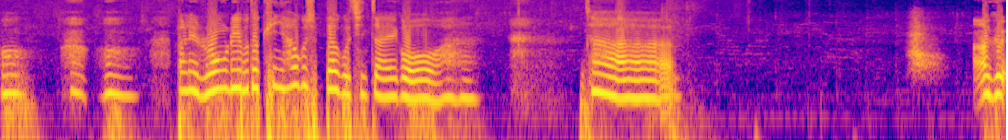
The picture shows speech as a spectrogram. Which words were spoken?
어, 어, 빨리 롱 리브 더 퀸이 하고 싶다고, 진짜 이거. 아. 자, 아, 그,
